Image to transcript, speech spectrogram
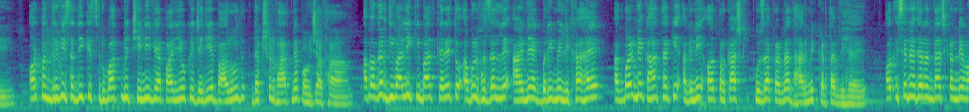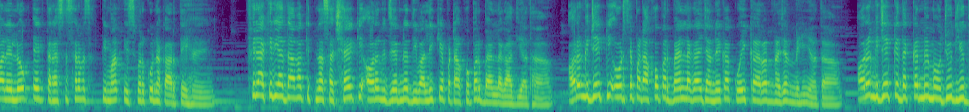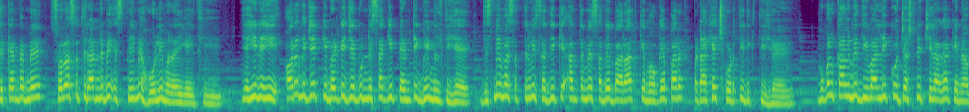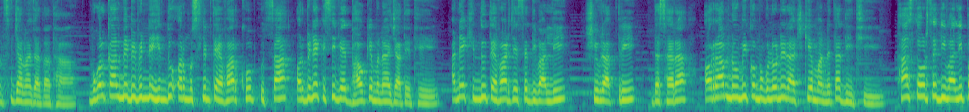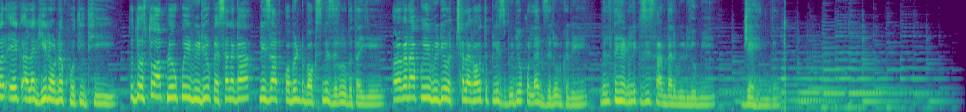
और पंद्रहवीं सदी की शुरुआत में चीनी व्यापारियों के ज़रिए बारूद दक्षिण भारत में पहुँचा था। अब अगर दिवाली की बात करें तो अबुल फजल ने आयने अकबरी में लिखा है, अकबर ने कहा था कि अग्नि और प्रकाश की पूजा करना धार्मिक कर्तव्य है और इसे नजरअंदाज करने वाले लोग एक तरह से सर्वशक्तिमान ईश्वर को नकारते हैं। फिर आखिर यह दावा कितना सच है कि औरंगज़ेब ने दिवाली के पटाखों पर बैन लगा दिया था? औरंगज़ेब की ओर से पटाखों पर बैन लगाए जाने का कोई कारण नज़र नहीं आता। औरंगज़ेब के दक्कन में मौजूद युद्ध कैंप में सोलह सौ तिरानबे ईस्वी में होली मनाई गई थी। यही नहीं, औरंगज़ेब की बेटी जेबुन्निसा की पेंटिंग भी मिलती है, जिसमें वह सत्रहवीं सदी के अंत में सबे बारात के मौके पर पटाखे छोड़ती दिखती है। मुगल काल में दिवाली को जश्न चिरागा के नाम से जाना जाता था। मुगल काल में विभिन्न हिंदू और मुस्लिम त्योहार खूब उत्साह और बिना किसी भेदभाव के मनाए जाते थे। अनेक हिंदू त्योहार जैसे दिवाली, शिवरात्रि, दशहरा और रामनवमी को मुगलों ने राजकीय मान्यता दी थी। खास तौर से दिवाली पर एक अलग ही रौनक होती थी। तो दोस्तों, आप लोगों को ये वीडियो कैसा लगा, प्लीज़ आप कमेंट बॉक्स में ज़रूर बताइए। और अगर आपको ये वीडियो अच्छा लगा हो तो प्लीज़ वीडियो को लाइक ज़रूर करें। मिलते हैं अगली किसी शानदार वीडियो में। जय हिंद।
